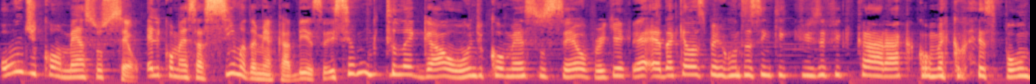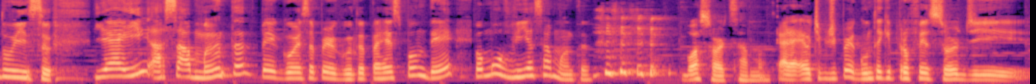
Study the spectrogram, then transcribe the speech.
onde começa o céu? Ele começa acima da minha cabeça? Isso é muito legal, onde começa o céu? Porque é, é daquelas perguntas assim que, que você fica, caraca, como é que eu respondo isso? E aí, a Samantha pegou essa pergunta pra responder. Vamos ouvir a Samantha. Boa sorte, Samantha. Cara, é o tipo de pergunta que professor de,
